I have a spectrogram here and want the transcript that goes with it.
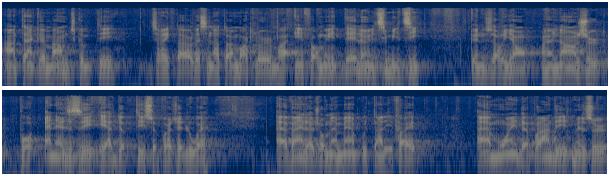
en tant que membre du comité directeur, le sénateur Mottler m'a informé dès lundi midi que nous aurions un enjeu pour analyser et adopter ce projet de loi avant l'ajournement pour le temps des fêtes à moins de prendre des mesures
